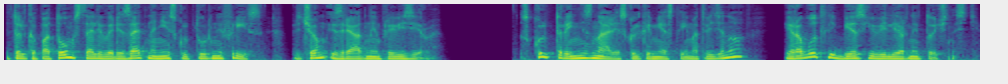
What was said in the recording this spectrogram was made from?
и только потом стали вырезать на ней скульптурный фриз, причем изрядно импровизируя. Скульпторы не знали, сколько места им отведено, и работали без ювелирной точности.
